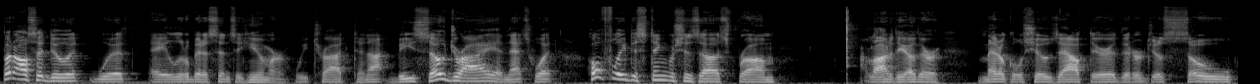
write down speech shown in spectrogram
but also do it with a little bit of sense of humor. We try to not be so dry, and that's what hopefully distinguishes us from a lot of the other medical shows out there that are just so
